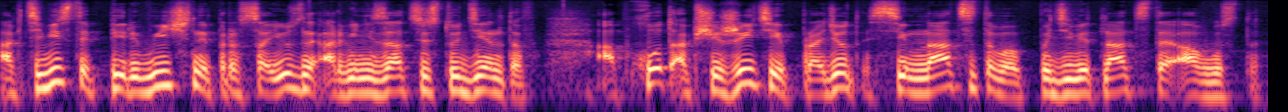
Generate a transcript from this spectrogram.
активисты первичной профсоюзной организации студентов. Обход общежитий пройдет с 17 по 19 августа.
